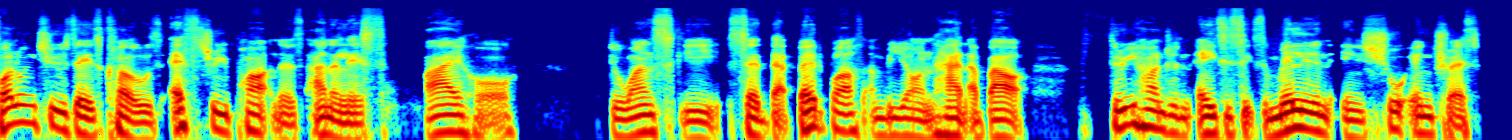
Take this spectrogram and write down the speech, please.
Following Tuesday's close, S3 Partners analyst Ihor Dusaniwsky said that Bed Bath and Beyond had about 386 million in short interest,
